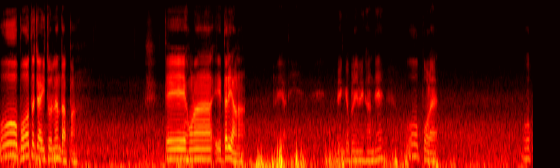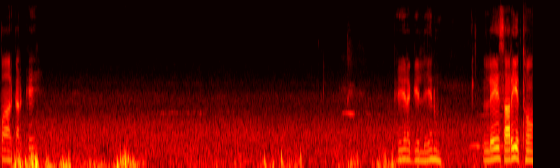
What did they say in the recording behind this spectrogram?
ਉਹ ਬਹੁਤ ਉਚਾਈ ਤੋਂ ਲੈਂਦਾ ਆਪਾਂ। ਤੇ ਹੁਣ ਇੱਧਰ ਜਾਣਾ ਬਿੰਗ ਪਲੇਵੇਂ ਖਾਂਦੇ ਆ। ਉਹ ਪੁਲ ਹੈ। ਉਹ ਪਾਰ ਕਰਕੇ ਫੇਰ ਅੱਗੇ ਲੇਹ ਨੂੰ। ਲੇਹ ਸਾਰੀ ਇੱਥੋਂ।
